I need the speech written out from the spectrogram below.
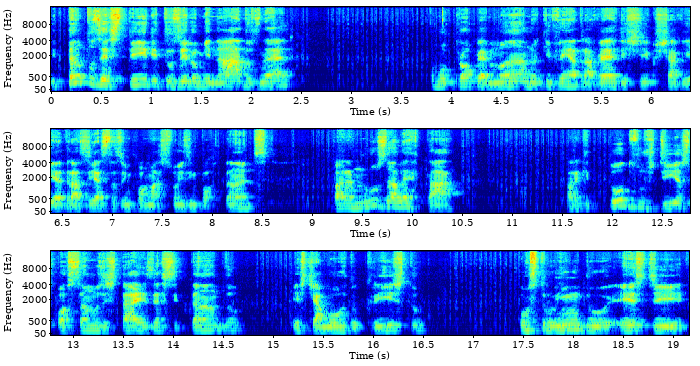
e tantos espíritos iluminados, né? Como o próprio Emmanuel, que vem através de Chico Xavier trazer essas informações importantes para nos alertar, para que todos os dias possamos estar exercitando este amor do Cristo, construindo este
